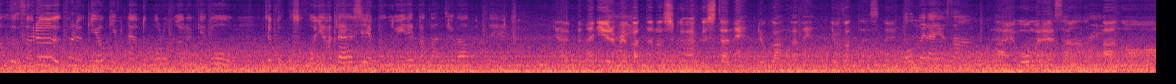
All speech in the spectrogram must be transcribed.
あふ古古き良きみたいなところもあるけどちょっとこうそこに新しいものを入れた感じがあっていややっぱ何よりも良かったのは宿泊したね旅館がね良かったですね。大村屋さん。はい大村屋さん、はい。あのー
